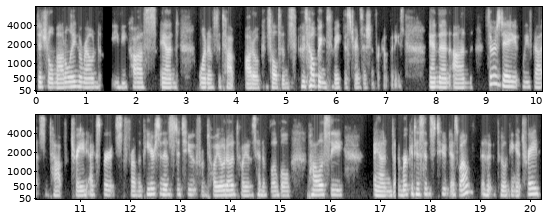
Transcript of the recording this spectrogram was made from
digital modeling around EV costs and one of the top auto consultants who's helping to make this transition for companies. And then on Thursday, we've got some top trade experts from the Peterson Institute, from Toyota, Toyota's head of global policy, and the Mercatus Institute as well, looking at trade,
